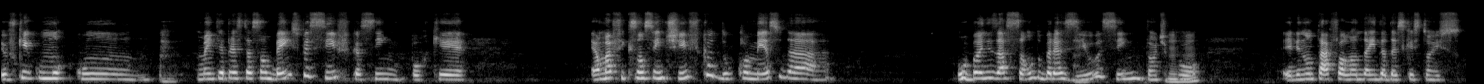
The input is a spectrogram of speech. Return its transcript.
eu fiquei com, com uma interpretação bem específica, assim, porque é uma ficção científica do começo da urbanização do Brasil, assim. Então, tipo, uhum. ele não está falando ainda das questões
